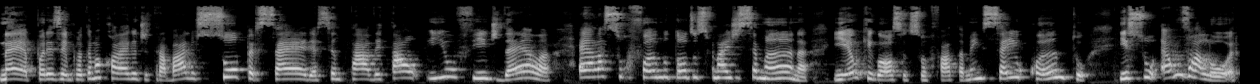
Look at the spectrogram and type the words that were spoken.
né? Por exemplo, eu tenho uma colega de trabalho super séria, sentada e tal, e o feed dela é ela surfando todos os finais de semana. E eu que gosto de surfar também sei o quanto isso é um valor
